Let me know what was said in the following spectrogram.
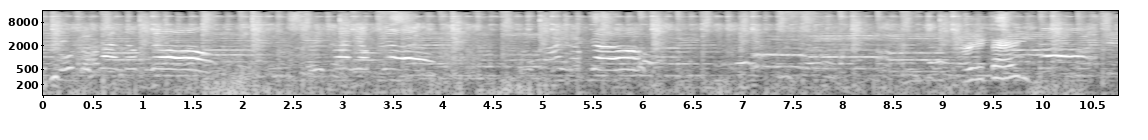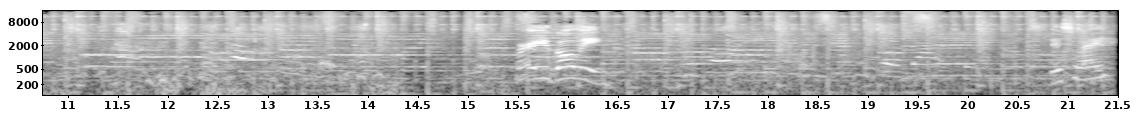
Are you going? Where are you going? This way?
